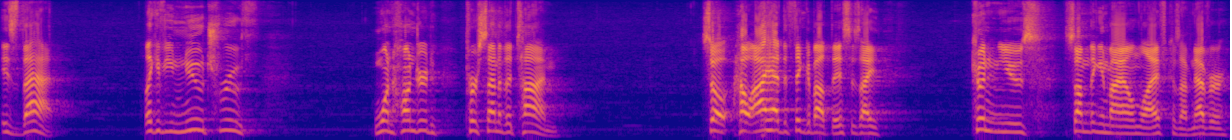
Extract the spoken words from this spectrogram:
is that? Like if you knew truth 100% of the time, so, how I had to think about this is I couldn't use something in my own life because I've never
